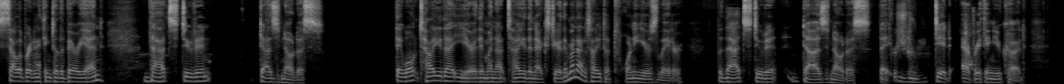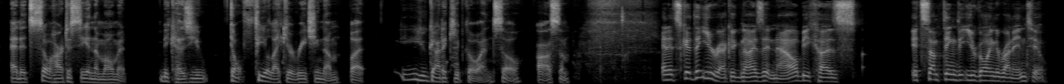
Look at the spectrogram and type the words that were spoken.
celebrate anything till the very end that student does notice they won't tell you that year they might not tell you the next year they might not tell you till 20 years later but that student does notice that sure. you did everything you could and it's so hard to see in the moment because you don't feel like you're reaching them, but you got to keep going. So awesome. And it's good that you recognize it now because it's something that you're going to run into.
